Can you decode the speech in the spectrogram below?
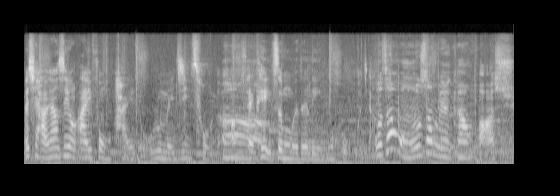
而且好像是用 iPhone 拍的，我如果没记错的话，才可以这么的灵活这样。我在网络上没有看花絮，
